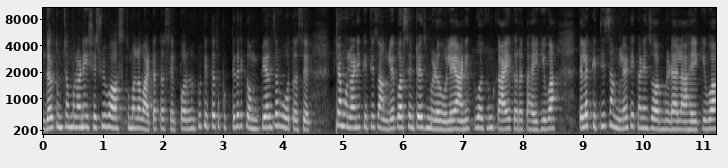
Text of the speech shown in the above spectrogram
जर तुमच्या मुलाने यशस्वी व्हावं असं तुम्हाला वाटत असेल परंतु तिथं कुठेतरी कंपेअर जर होत असेल की त्या मुलाने किती चांगले पर्सेंटेज मिळवले आणि तू अजून काय करत आहे किंवा त्याला किती चांगल्या ठिकाणी जॉब मिळाला आहे किंवा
